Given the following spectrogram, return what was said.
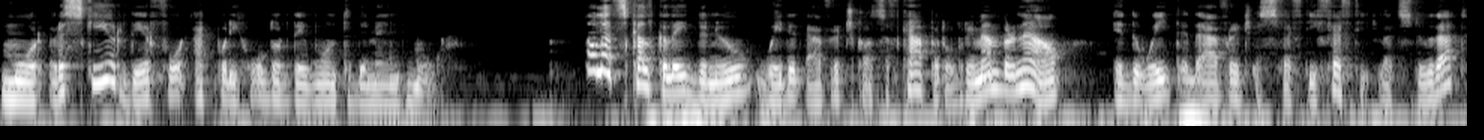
more riskier. Therefore, equity holder, they want to demand more. Now let's calculate the new weighted average cost of capital. Remember now, the weighted average is 50-50. Let's do that.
